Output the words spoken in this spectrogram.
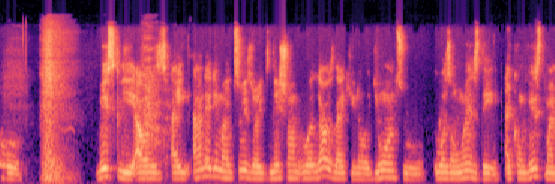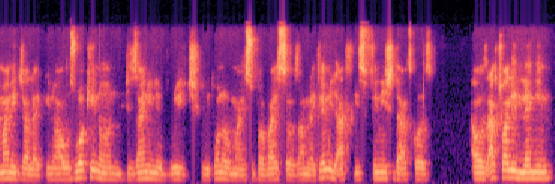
So basically, I was I handed in my two weeks resignation. Well, that was like, you know, do you want to? It was on Wednesday. I convinced my manager, like, you know, I was working on designing a bridge with one of my supervisors. I'm like, let me at least finish that because I was actually learning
